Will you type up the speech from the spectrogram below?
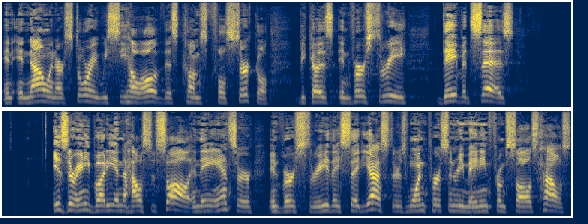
And, and now in our story, we see how all of this comes full circle because in verse 3, David says, Is there anybody in the house of Saul? And they answer in verse 3, they said, Yes, there's one person remaining from Saul's house.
